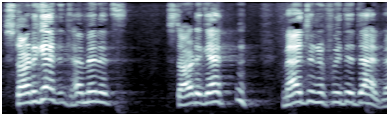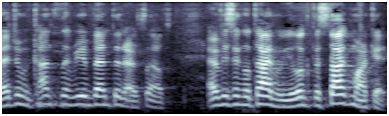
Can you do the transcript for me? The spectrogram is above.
Start again in 10 minutes. Start again. Imagine if we did that. Imagine we constantly reinvented ourselves every single time. You look at the stock market,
